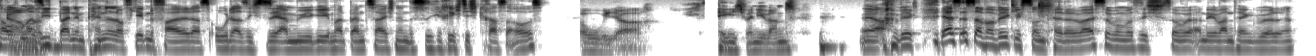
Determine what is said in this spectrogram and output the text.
Auch, Ja, man sieht bei dem Panel auf jeden Fall, dass Oda sich sehr Mühe gegeben hat beim Zeichnen. Das sieht richtig krass aus. Oh ja. Hänge ich mir an die Wand. Ja, wirklich. Ja, es ist aber wirklich so ein Panel, weißt du, wo man sich so an die Wand hängen würde.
